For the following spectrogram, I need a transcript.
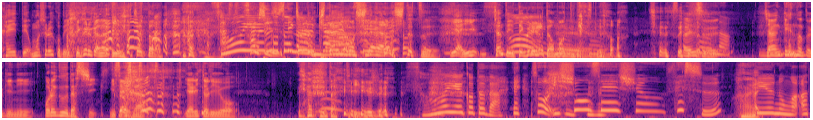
変えて面白いこと言ってくるかなっていう ちょっと。そういうことちょっなんだ。と期待もしながらしつつ。いやいいちゃんと言ってくれると思ってたんですけど。そあれです。じゃんけんの時に俺グーだしみたいなやり取りをやってたっていう。そういうことだ。えそう一生青春フェスってはいいうのがあ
